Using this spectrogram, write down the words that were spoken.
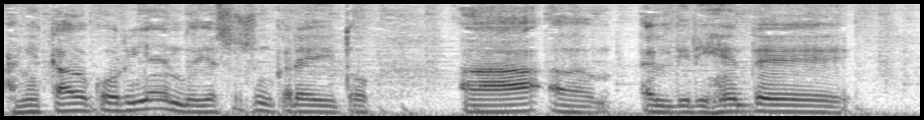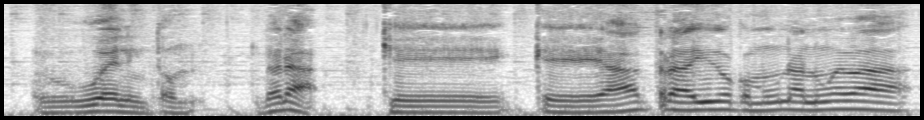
Han estado corriendo y eso es un crédito a, el dirigente eh, Wellington, ¿verdad? Que, que ha traído como una nueva,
